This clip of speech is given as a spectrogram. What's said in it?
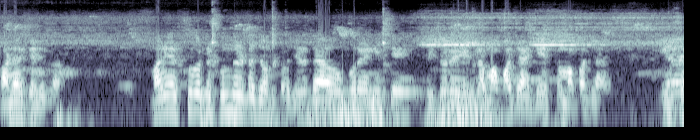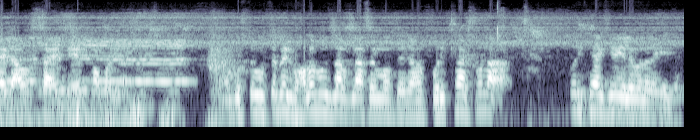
ভার্নিয়ার ক্যালিপার ভার্নিয়ার খুব একটা সুন্দর একটা যন্ত্র যেটা উপরে নিচে ভিতরে এগুলো মাপা যায় ডেপথ মাপা যায়। ইনসাইড আউটসাইড ডেপথ মাপা যায়। বুঝতে বুঝতে বেশ ভালো বুঝলাম ক্লাসের মধ্যে যখন পরীক্ষা আসলো না পরীক্ষা এসে এলেবেলে লেগে গেল।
